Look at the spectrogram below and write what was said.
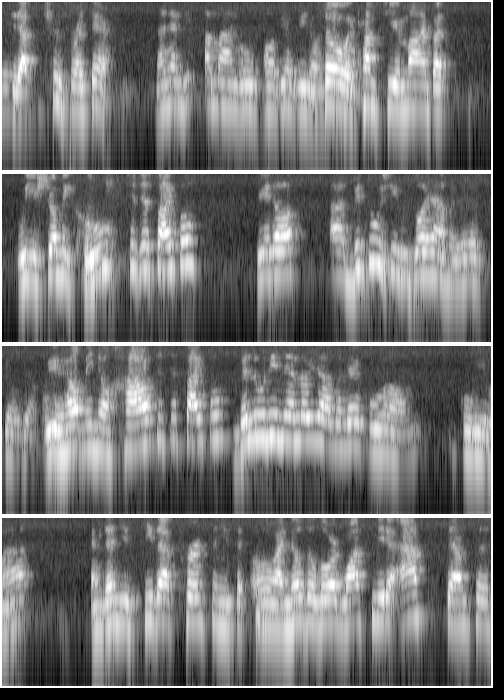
See, that's the truth right there. So it comes to your mind, but will you show me who to disciple? Will you help me know how to disciple? And then you see that person, you say, Oh, I know the Lord wants me to ask them to.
